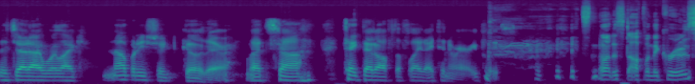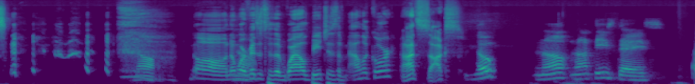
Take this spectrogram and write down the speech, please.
the Jedi were like, nobody should go there. Let's um, take that off the flight itinerary, please. it's not a stop on the cruise. No. No, no more visits to the wild beaches of Malachor. Oh, that sucks. Nope. no, not these days.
